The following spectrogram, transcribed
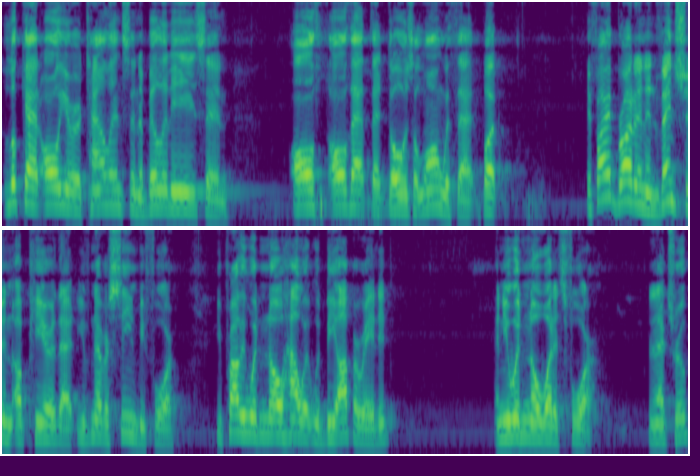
look at all your talents and abilities and all, all that that goes along with that. But if I brought an invention up here that you've never seen before, you probably wouldn't know how it would be operated, and you wouldn't know what it's for. Isn't that true?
